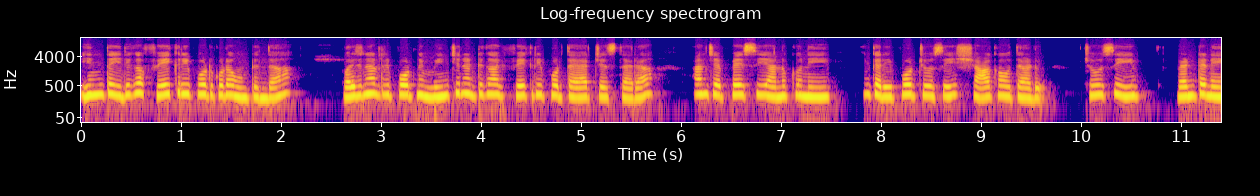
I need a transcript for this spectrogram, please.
ఇంత ఇదిగా ఫేక్ రిపోర్ట్ కూడా ఉంటుందా? ఒరిజినల్ రిపోర్ట్ని మించినట్టుగా ఫేక్ రిపోర్ట్ తయారు చేస్తారా? అని చెప్పేసి అనుకుని ఇంకా రిపోర్ట్ చూసి షాక్ అవుతాడు. చూసి వెంటనే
